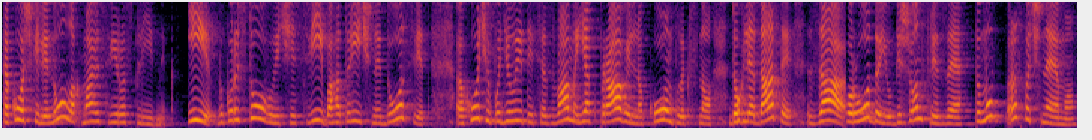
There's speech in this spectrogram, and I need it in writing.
Також філінолог маю свій розплідник. І використовуючи свій багаторічний досвід, е, хочу поділитися з вами, як правильно, комплексно доглядати за породою бішон фрізе. Тому розпочнемо.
